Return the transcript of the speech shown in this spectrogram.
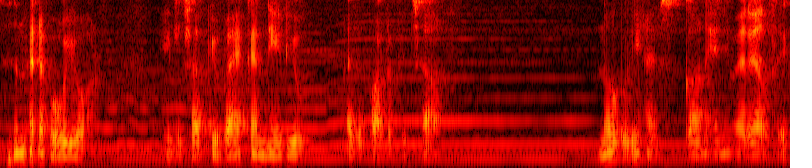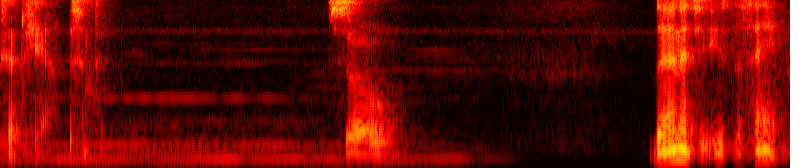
Doesn't matter who you are, it'll suck you back and need you as a part of itself. Nobody has gone anywhere else except here, isn't it? So, the energy is the same,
